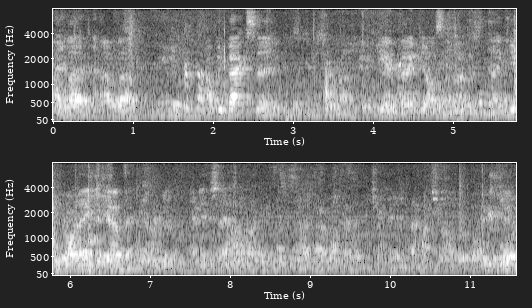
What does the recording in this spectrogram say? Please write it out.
I love it, I love it. I'll be back soon. And again, thank y'all so much. Thank you for all that you got. And again,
